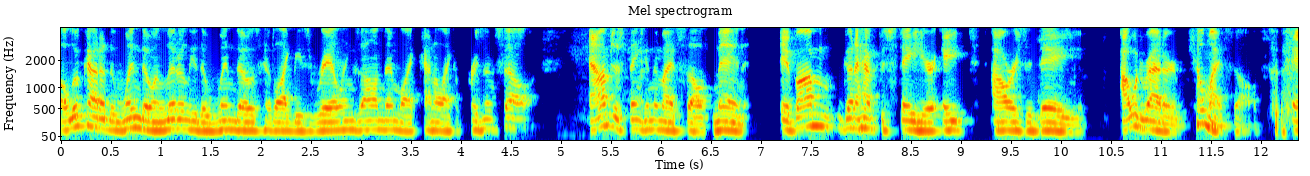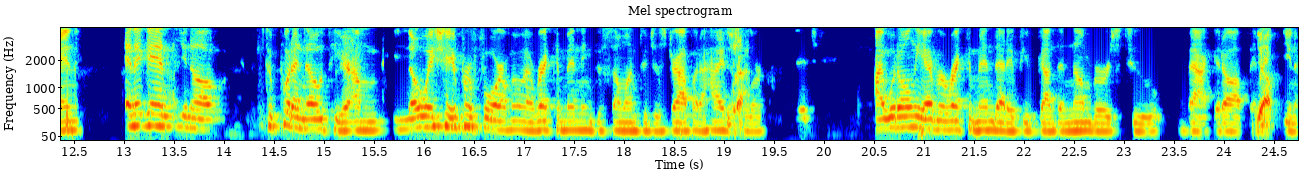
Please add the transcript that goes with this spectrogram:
I look out of the window, and literally the windows had like these railings on them, like kind of like a prison cell. And I'm just thinking to myself, man, if I'm gonna have to stay here eight hours a day, I would rather kill myself. And and again, you know, to put a note here, I'm in no way, shape, or form am I recommending to someone to just drop out of high school yeah. or college. I would only ever recommend that if you've got the numbers to back it up. And yep. you know,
